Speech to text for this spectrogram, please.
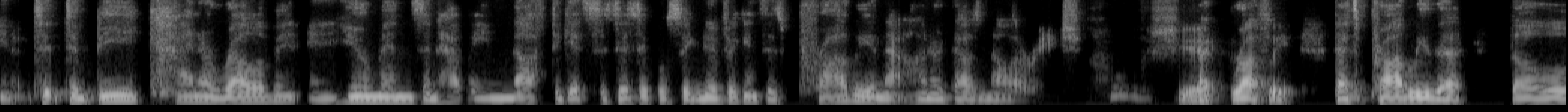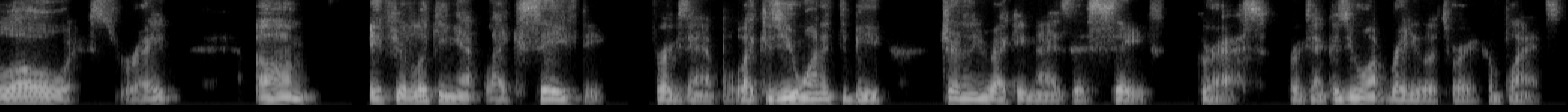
you know, to, to be kind of relevant in humans and have enough to get statistical significance is probably in that $100,000 range. Holy shit. right? Roughly, that's probably the the lowest, right? Um, if you're looking at like safety, for example, like because you want it to be generally recognized as safe GRAS, for example, because you want regulatory compliance.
